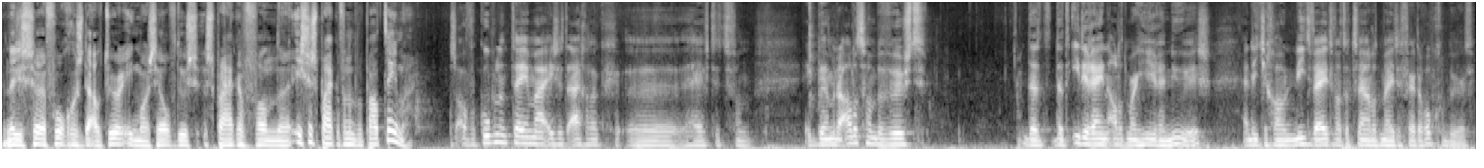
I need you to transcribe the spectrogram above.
en er is uh, volgens de auteur Ingmar zelf dus sprake van... Uh, is er sprake van een bepaald thema? Als overkoepelend thema is het eigenlijk... heeft het van... Ik ben me er altijd van bewust... Dat, dat iedereen altijd maar hier en nu is. En dat je gewoon niet weet wat er 200 meter verderop gebeurt.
